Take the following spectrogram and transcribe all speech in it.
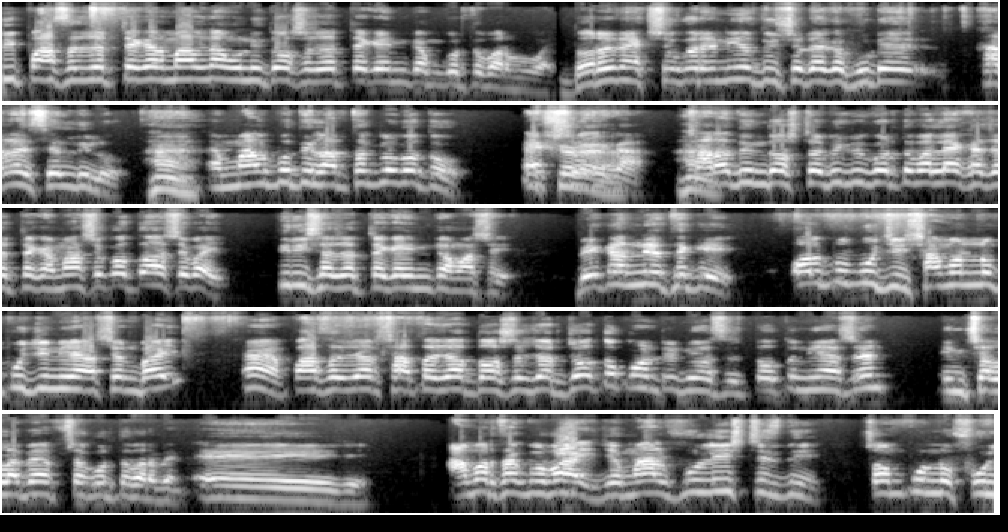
তুই পাঁচ হাজার টাকার মাল না উনি দশ হাজার টাকা ইনকাম করতে পারব ভাই। ধরেন একশো করে নিয়ে দুইশো টাকা ফুটে খারায় সেল দিল। হ্যাঁ। মাল প্রতি লাভ থাকল কত? একশো 100 টাকা। হ্যাঁ। সারাদিন দশটা বিক্রি করতে পারলে এক হাজার টাকা। মাসে কত আসে ভাই? তিরিশ হাজার টাকা ইনকাম আসে। বেকার নিয়ে থেকে অল্প পুঁজি সামান্য পুঁজি নিয়ে আসেন ভাই। হ্যাঁ পাঁচ হাজার সাত হাজার দশ হাজার যত কন্টিনিউ আছে তত নিয়ে আসেন। ইনশাল্লাহ ব্যবসা করতে পারবেন। এই যে আমার থাকব ভাই যে মাল ফুল স্টিচ দিই সম্পূর্ণ ফুল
